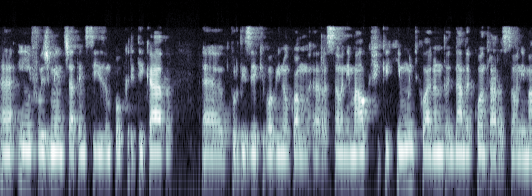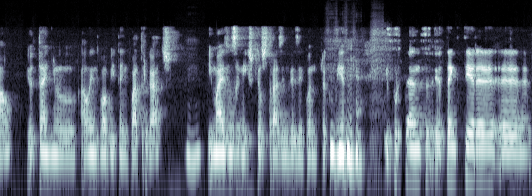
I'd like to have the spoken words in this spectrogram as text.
uh, infelizmente já tenho sido um pouco criticado uh, por dizer que o Bobby não come a ração animal, que fica aqui muito claro, não tenho nada contra a ração animal. Eu tenho, além de Bobby, tenho quatro gatos uhum. e mais uns amigos que eles trazem de vez em quando para comer. e portanto, eu tenho que ter, uh,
